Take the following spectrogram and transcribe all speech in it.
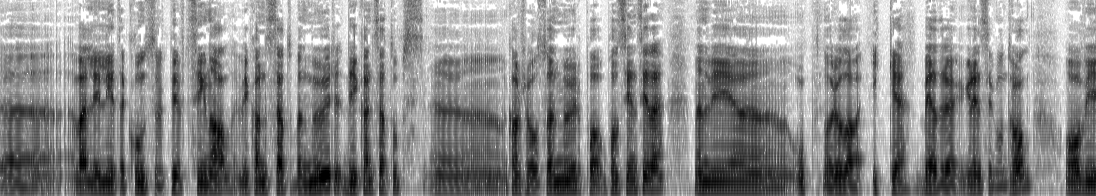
uh, veldig lite konstruktivt signal. Vi kan sette opp en mur. De kan sette opp uh, kanskje også en mur på, på sin side, men vi oppnår jo da ikke bedre grensekontroll. Og vi,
